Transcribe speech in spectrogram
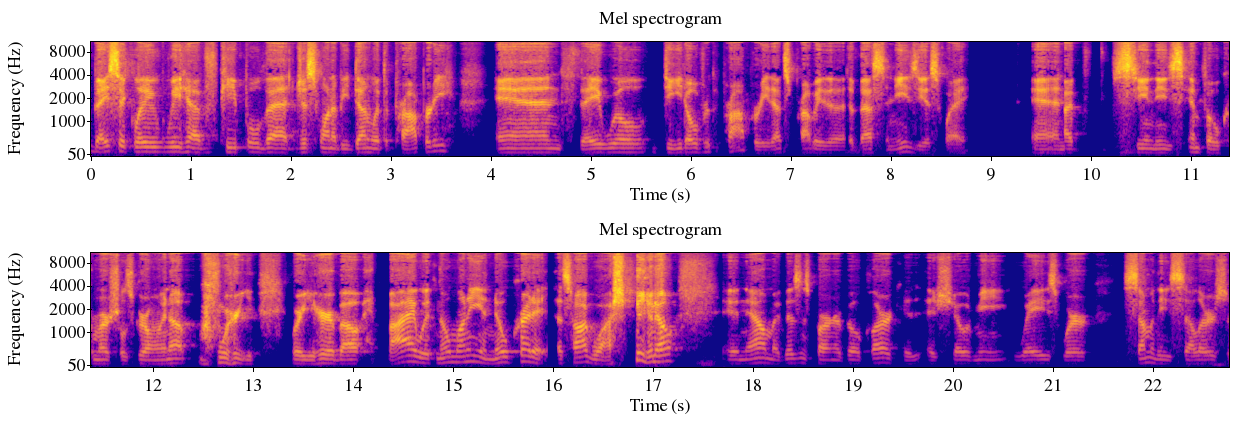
Basically, we have people that just want to be done with the property and they will deed over the property. That's probably the, the best and easiest way. And I've seen these info commercials growing up where you where you hear about buy with no money and no credit. That's hogwash, you know. And now my business partner Bill Clark has showed me ways where some of these sellers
